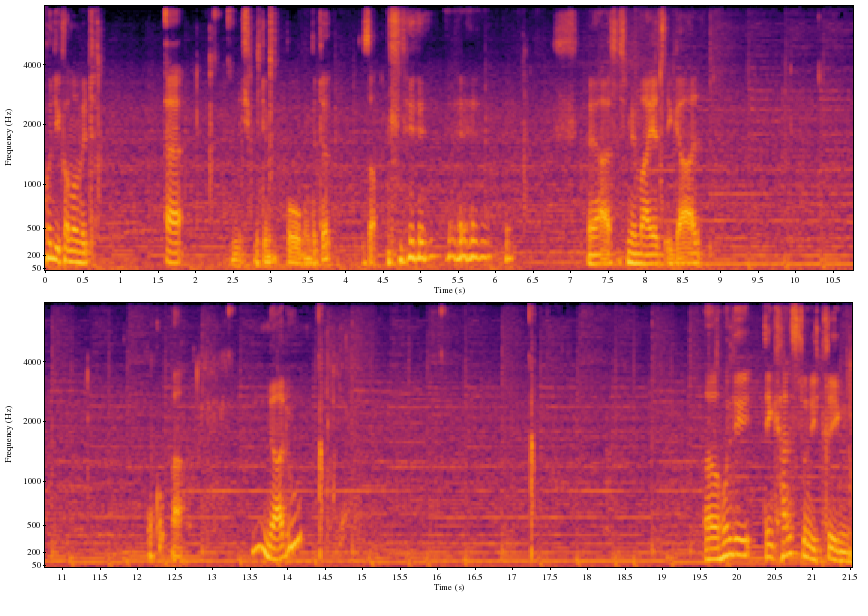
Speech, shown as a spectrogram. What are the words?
Hundi, komm mal mit. Äh, nicht mit dem Bogen, bitte. So. ja, es ist mir mal jetzt egal. Na, guck mal. Na du? Äh, Hundi, den kannst du nicht kriegen.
